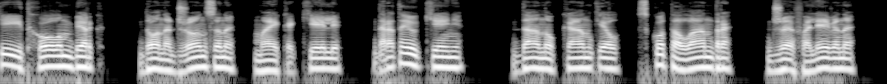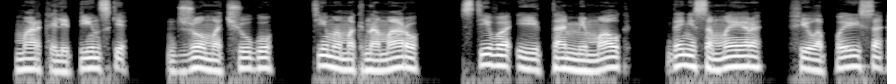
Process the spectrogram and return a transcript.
Кейт Холмберг, Дона Джонсона, Майка Келли, Доротею Кенни, Дану Канкел, Скотта Ландра, Джеффа Левина, Марка Липински, Джо Мачугу, Тима Макнамару, Стива и Тамми Малк, Денниса Мейера, Фила Пейса,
